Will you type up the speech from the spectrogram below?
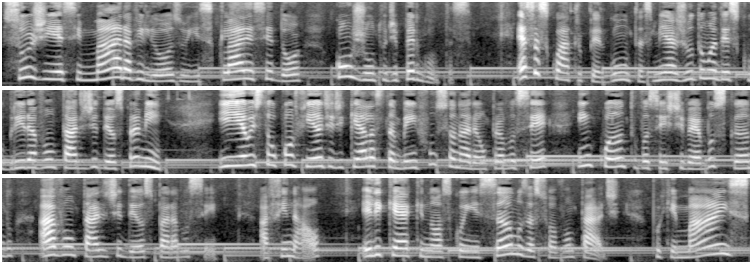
surge esse maravilhoso e esclarecedor conjunto de perguntas. Essas quatro perguntas me ajudam a descobrir a vontade de Deus para mim e eu estou confiante de que elas também funcionarão para você enquanto você estiver buscando a vontade de Deus para você. Afinal, Ele quer que nós conheçamos a Sua vontade, porque mais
